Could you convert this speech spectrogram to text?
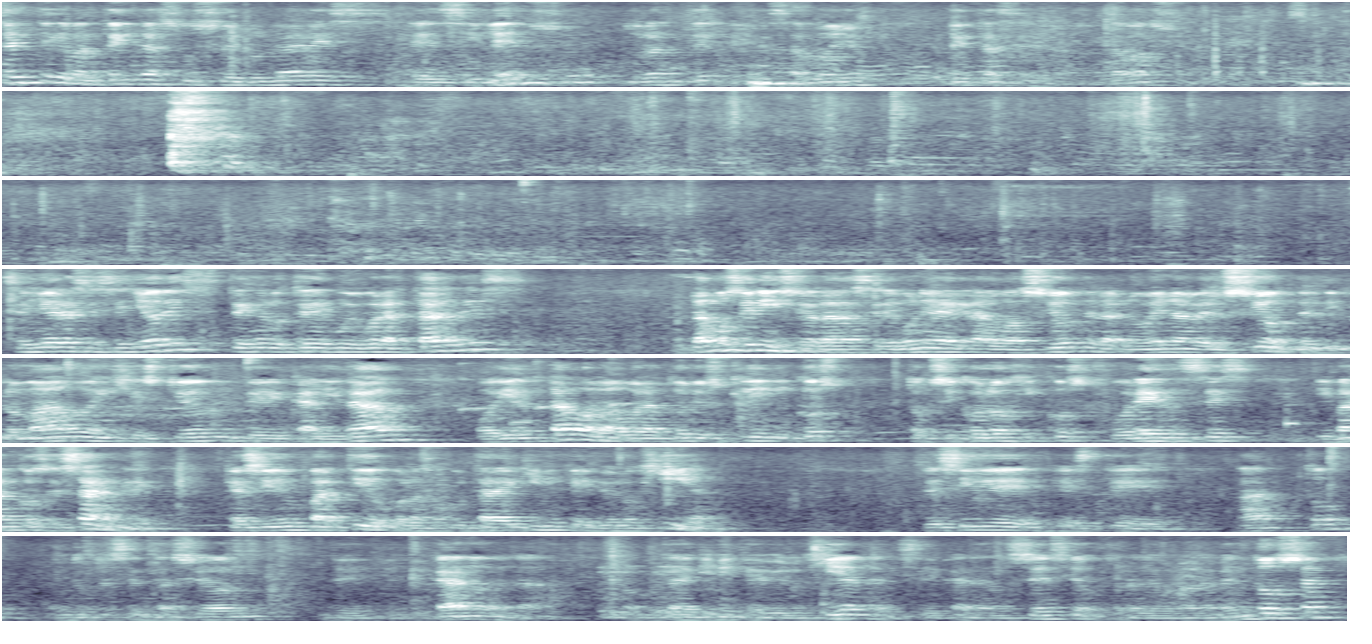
que mantenga sus celulares en silencio durante el desarrollo de esta ceremonia. Señoras y señores, tengan ustedes muy buenas tardes. Damos inicio a la ceremonia de graduación de la novena versión del Diplomado en Gestión de Calidad orientado a laboratorios clínicos, toxicológicos, forenses y bancos de sangre, que ha sido impartido por la Facultad de Química y Biología. Preside este acto en representación del decano de la Facultad de Química y Biología, la vicedecana de docencia, doctora Leonora Mendoza,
